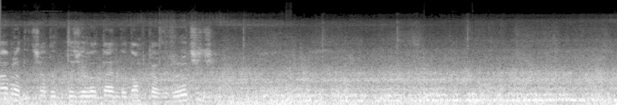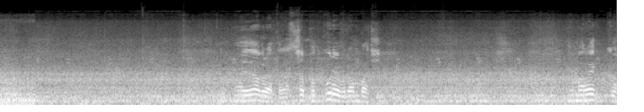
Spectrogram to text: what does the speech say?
Dobra, to trzeba do, do zielota, do dąbka wrzucić. No i dobra, teraz trzeba pod górę wrąbać. Nie ma lekko.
